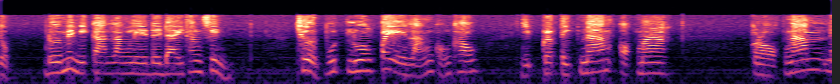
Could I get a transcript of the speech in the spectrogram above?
จบโดยไม่มีการลังเลใด ๆ ทั้งสิ้น เชิดบุตรลวงเป้หลังของเขา หยิบกระติกน้ำออกมา กรอกน้ำใน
